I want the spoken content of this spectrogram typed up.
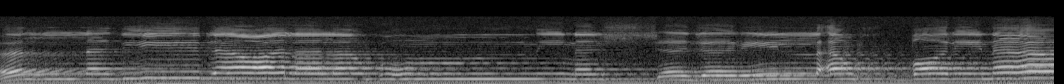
الذي جعل لكم من الشجر الأخضر نارا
